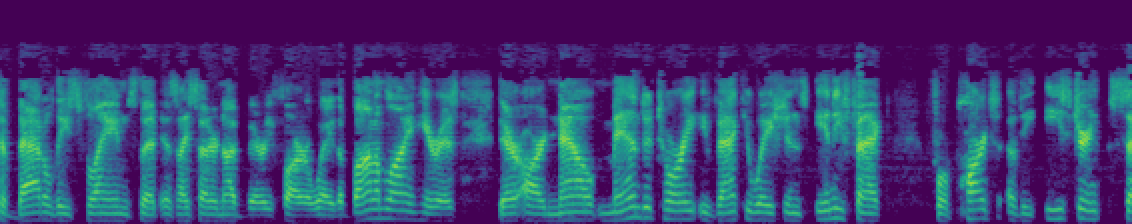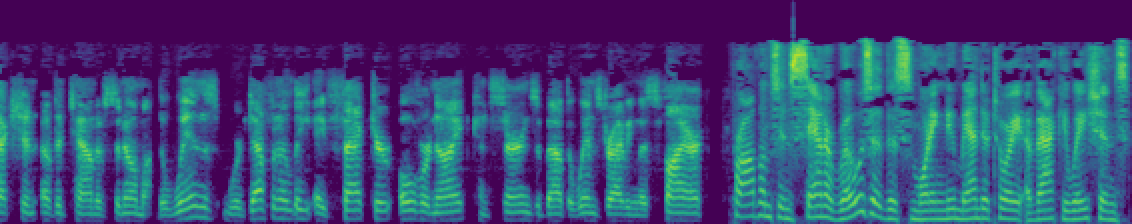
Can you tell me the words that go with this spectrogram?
to battle these flames that, as I said, are not very far away. The bottom line here is there are now mandatory evacuations in effect for parts of the eastern section of the town of Sonoma. The winds were definitely a factor overnight, concerns about the winds driving this fire. Problems in Santa Rosa this morning, new mandatory evacuations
